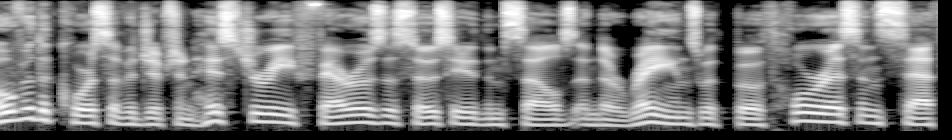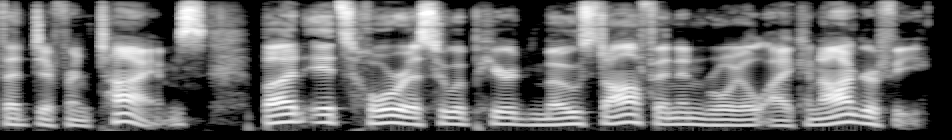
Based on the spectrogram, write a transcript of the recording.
Over the course of Egyptian history, pharaohs associated themselves and their reigns with both Horus and Seth at different times, but it's Horus who appeared most often in royal iconography.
